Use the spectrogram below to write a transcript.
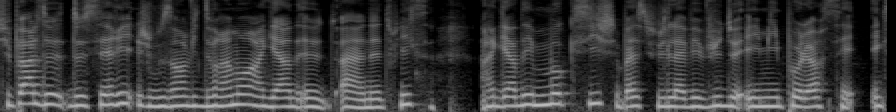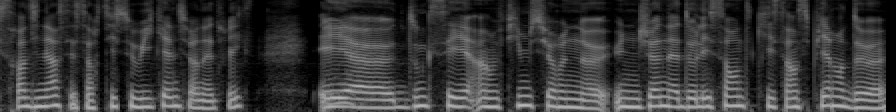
Tu parles de, de séries, je vous invite vraiment à regarder euh, à Netflix, à regarder Moxie, je sais pas si vous l'avez vu de Amy Poehler, c'est extraordinaire, c'est sorti ce week-end sur Netflix. Et euh, donc c'est un film sur une, une jeune adolescente qui s'inspire de,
